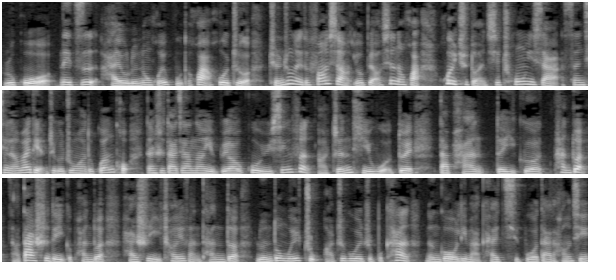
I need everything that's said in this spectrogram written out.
如果内资还有轮动回补的话，或者权重类的方向有表现的话。话会去短期冲一下三千两百点这个重要的关口，但是大家呢也不要过于兴奋啊。整体我对大盘的一个判断啊，大势的一个判断还是以超跌反弹的轮动为主啊。这个位置不看能够立马开启波大的行情，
